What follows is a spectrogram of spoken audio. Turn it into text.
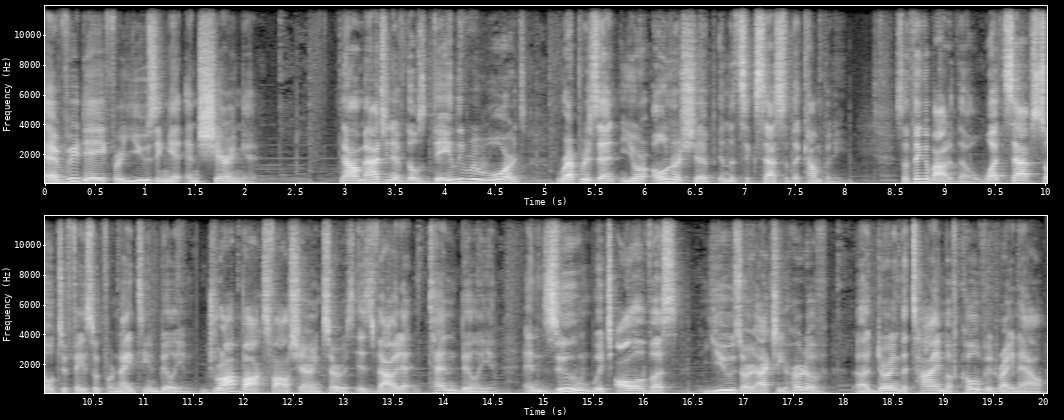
every day for using it and sharing it. Now imagine if those daily rewards represent your ownership in the success of the company. So think about it though, WhatsApp sold to Facebook for 19 billion. Dropbox file sharing service is valued at 10 billion. And Zoom, which all of us use or actually heard of uh, during the time of COVID right now,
